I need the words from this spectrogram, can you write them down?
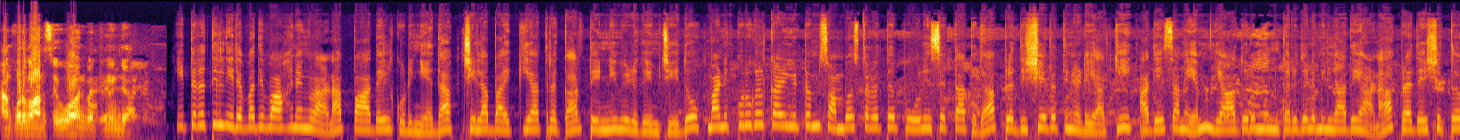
ഞങ്ങൾക്കൂടെ മറച്ചേക്ക് പോകാൻ പറ്റുന്നില്ല. ഇത്തരത്തിൽ നിരവധി വാഹനങ്ങളാണ് പാതയിൽ കുടുങ്ങിയത്. ചില ബൈക്ക് യാത്രക്കാർ തെന്നി വീഴുകയും ചെയ്തു. മണിക്കൂറുകൾ കഴിഞ്ഞിട്ടും സംഭവസ്ഥലത്ത് പോലീസ് എത്താത്തത് പ്രതിഷേധത്തിനിടയാക്കി. അതേസമയം യാതൊരു മുൻകരുതലുമില്ലാതെയാണ് പ്രദേശത്ത്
